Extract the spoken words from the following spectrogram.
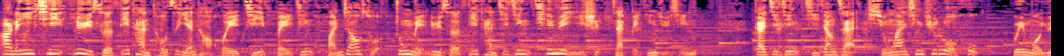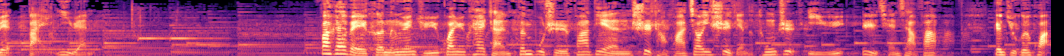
二零一七绿色低碳投资研讨会及北京环交所中美绿色低碳基金签约仪式在北京举行。该基金即将在雄安新区落户，规模约百亿元。发改委和能源局关于开展分布式发电市场化交易试点的通知已于日前下发。根据规划，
